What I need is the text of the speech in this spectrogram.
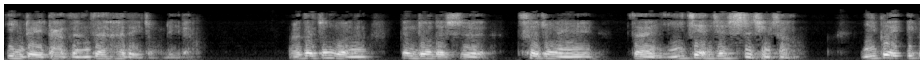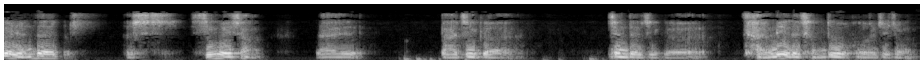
应对大自然灾害的一种力量，而在中国呢，更多的是侧重于在一件件事情上，一个一个人的行为上来把这个震的这个惨烈的程度和这种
